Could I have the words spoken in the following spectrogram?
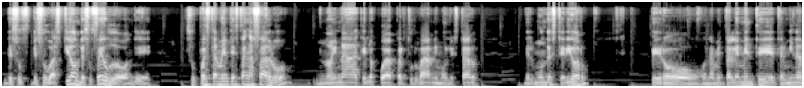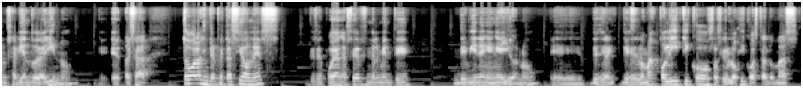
de su, de su bastión, de su feudo, donde supuestamente están a salvo, no hay nada que los pueda perturbar ni molestar del mundo exterior, pero lamentablemente terminan saliendo de allí, ¿no? Eh, o sea, todas las interpretaciones que se puedan hacer finalmente devienen en ello, ¿no? Eh, desde, desde, lo más político, sociológico, hasta lo más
